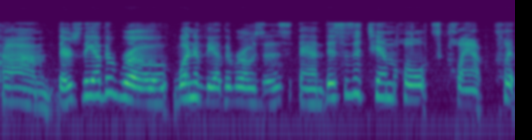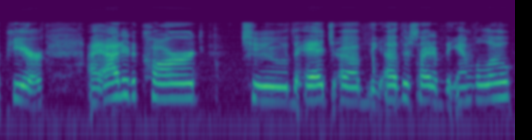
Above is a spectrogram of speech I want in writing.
Um, there's the other row, one of the other roses, and this is a Tim Holtz clamp clip here. I added a card to the edge of the other side of the envelope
